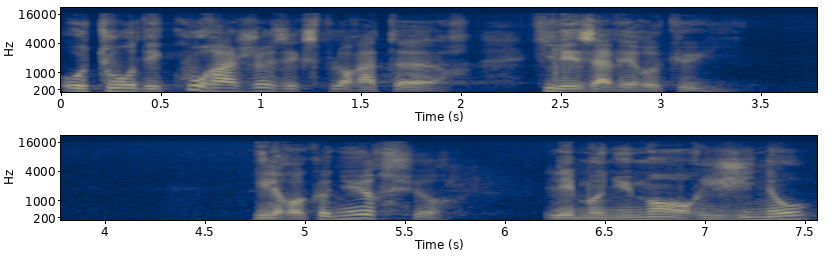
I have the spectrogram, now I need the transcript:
autour des courageux explorateurs qui les avaient recueillis. Ils reconnurent sur les monuments originaux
